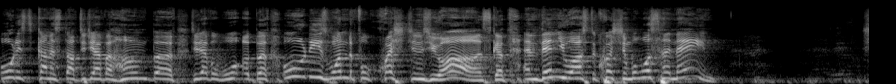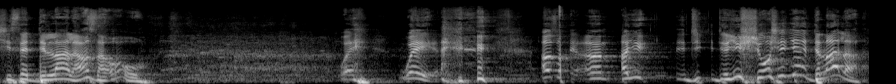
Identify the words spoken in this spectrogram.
all this kind of stuff. Did you have a home birth? Did you have a water birth? All these wonderful questions you ask. And then you ask the question, well, what's her name? She said, Delilah. I was like, oh. Wait, wait. I was like, um, are you, are you sure? She said, yeah, Delilah.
